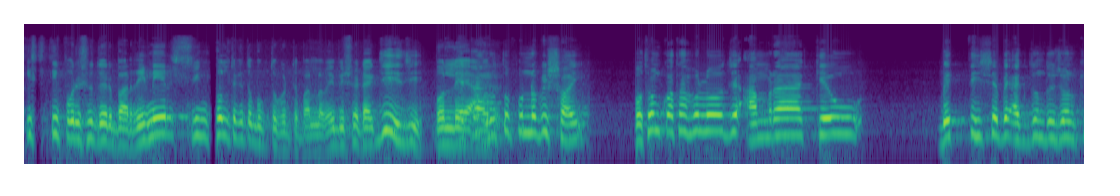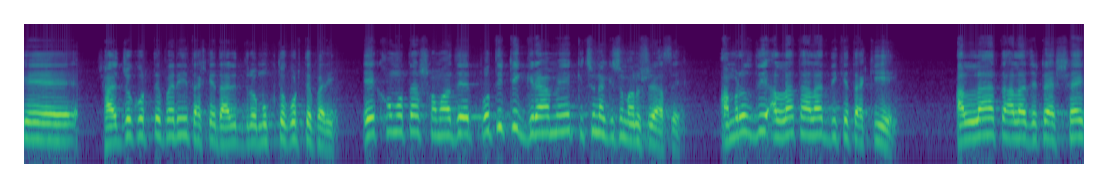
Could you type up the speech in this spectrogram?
কিস্তি পরিশোধের বা ঋণের শৃঙ্খল থেকে তো মুক্ত করতে পারলাম। এই বিষয়টা জি জি। বললে গুরুত্বপূর্ণ বিষয়। প্রথম কথা হলো যে আমরা কেউ ব্যক্তি হিসেবে একজন দুজনকে সাহায্য করতে পারি তাকে দারিদ্র মুক্ত করতে পারি। এ ক্ষমতা সমাজের প্রতিটি গ্রামে কিছু না কিছু মানুষের আছে। আমরা যদি আল্লাহ তালার দিকে তাকিয়ে আল্লাহ তালা যেটা শেখ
